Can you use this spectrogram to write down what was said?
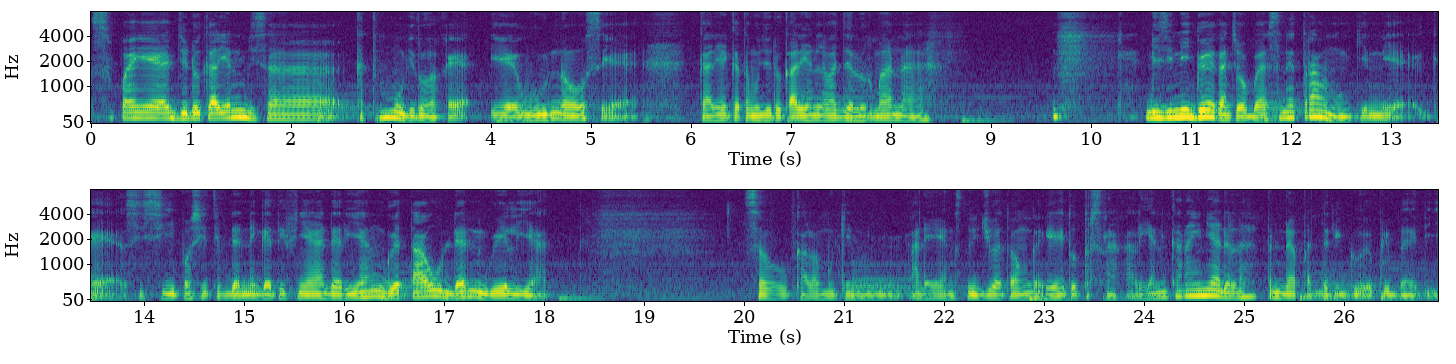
supaya jodoh kalian bisa ketemu gitu loh kayak ya yeah, who knows ya. Kalian ketemu jodoh kalian lewat jalur mana. Di sini gue akan coba senetral mungkin ya kayak sisi positif dan negatifnya dari yang gue tahu dan gue lihat. So kalau mungkin ada yang setuju atau enggak ya itu terserah kalian. Karena ini adalah pendapat dari gue pribadi.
